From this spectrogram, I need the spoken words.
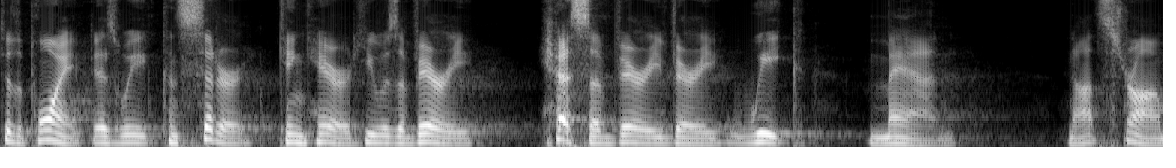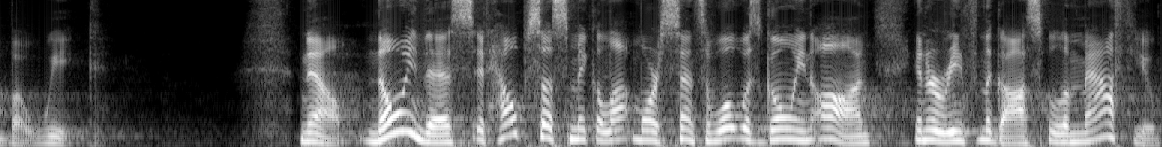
To the point, as we consider King Herod, he was a very, yes, a very, very weak man. Not strong, but weak. Now, knowing this, it helps us make a lot more sense of what was going on in a reading from the Gospel of Matthew.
